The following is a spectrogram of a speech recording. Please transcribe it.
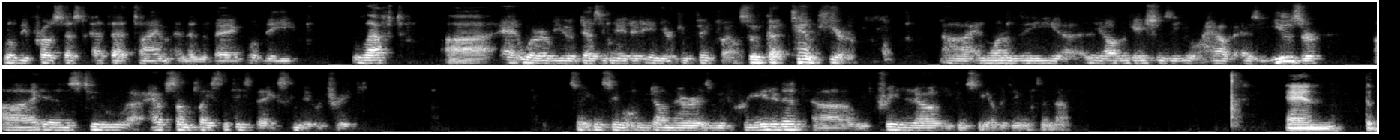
will be processed at that time, and then the bag will be left uh, at wherever you have designated in your config file. So we've got temp here, uh, and one of the uh, the obligations that you'll have as a user uh, is to have some place that these bags can be retrieved. So you can see what we've done there is we've created it, uh, we've treated it out, you can see everything that's in there. And the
